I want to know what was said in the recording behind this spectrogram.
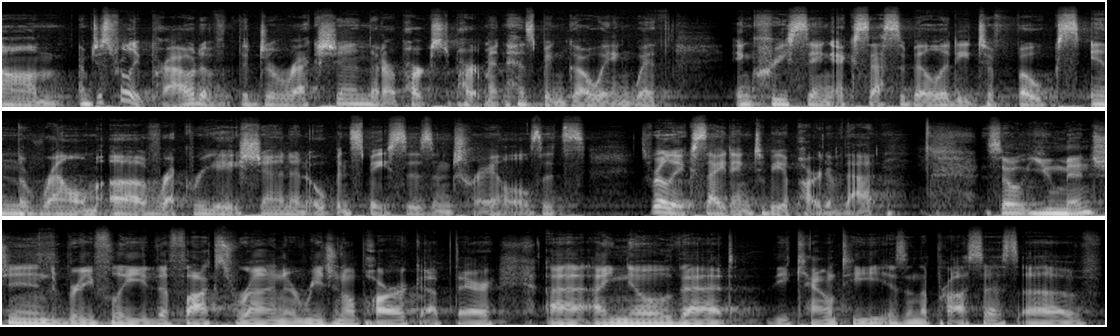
um, I'm just really proud of the direction that our Parks Department has been going with increasing accessibility to folks in the realm of recreation and open spaces and trails. It's it's really exciting to be a part of that. So you mentioned briefly the Fox Run Regional Park up there. Uh, I know that the county is in the process of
